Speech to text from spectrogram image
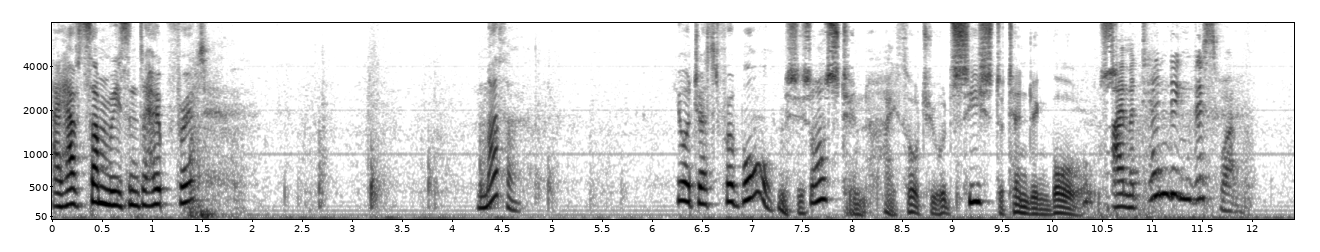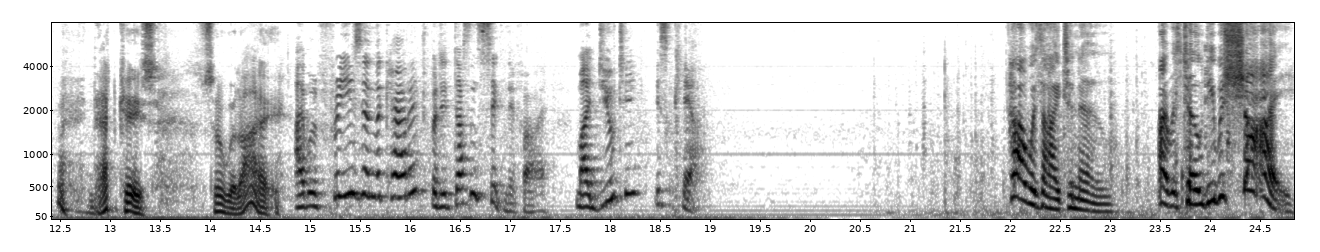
I have some reason to hope for it. Mother, you're dressed for a ball. Mrs. Austen, I thought you had ceased attending balls. I'm attending this one. In that case, so will I. I will freeze in the carriage, but it doesn't signify. My duty is clear. How was I to know? I was told he was shy.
